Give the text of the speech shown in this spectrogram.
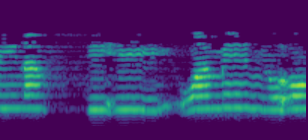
لِنَفْسِهِ وَمِنْهُمْ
